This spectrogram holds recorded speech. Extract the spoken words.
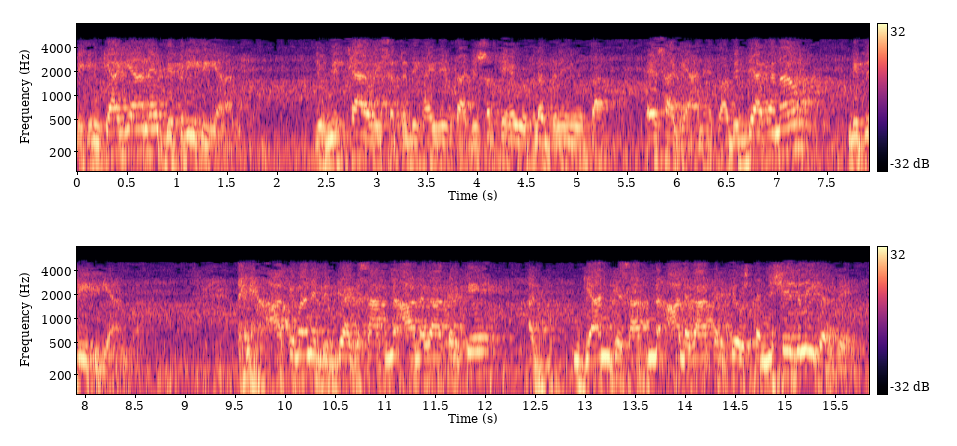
लेकिन क्या ज्ञान है? विपरीत ज्ञान है। जो मिथ्या है, वही सत्य दिखाई देता। जो सत्य है, वो उपलब्ध नहीं होता। ऐसा ज्ञान है। तो अविद्या का नाम विपरीत ज्ञान आके माने विद्या के साथ में आ लगा करके ज्ञान के साथ में आ लगा करके उसका निषेध नहीं करते।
